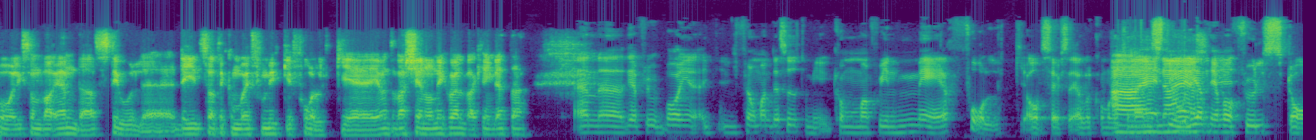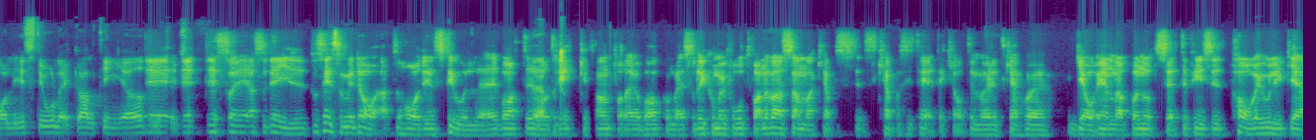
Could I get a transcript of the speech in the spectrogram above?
på liksom varenda stol. Eh, det är inte så att det kommer att bli för mycket folk. Eh, jag vet inte, vad känner ni själva kring detta? En uh, får man dessutom, kommer man få in mer folk av CFC eller kommer liksom nej, en stol nej, egentligen alltså, vara fullskalig i storlek och allting i övrigt? Det, liksom? det, det, så, alltså, det är ju precis som idag att du har din stol, bara att du ja. har ett räcke framför dig och bakom dig. Så det kommer fortfarande vara samma kapacitet. Det är klart det är möjligt kanske gå att ändra på något sätt. Det finns ju ett par olika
